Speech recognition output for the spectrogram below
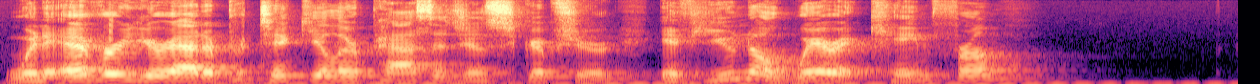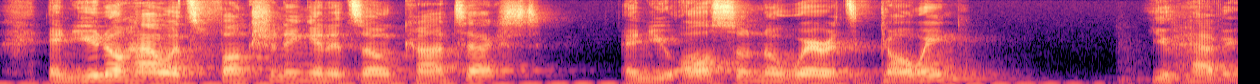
whenever you're at a particular passage in scripture, if you know where it came from and you know how it's functioning in its own context, and you also know where it's going, you have a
